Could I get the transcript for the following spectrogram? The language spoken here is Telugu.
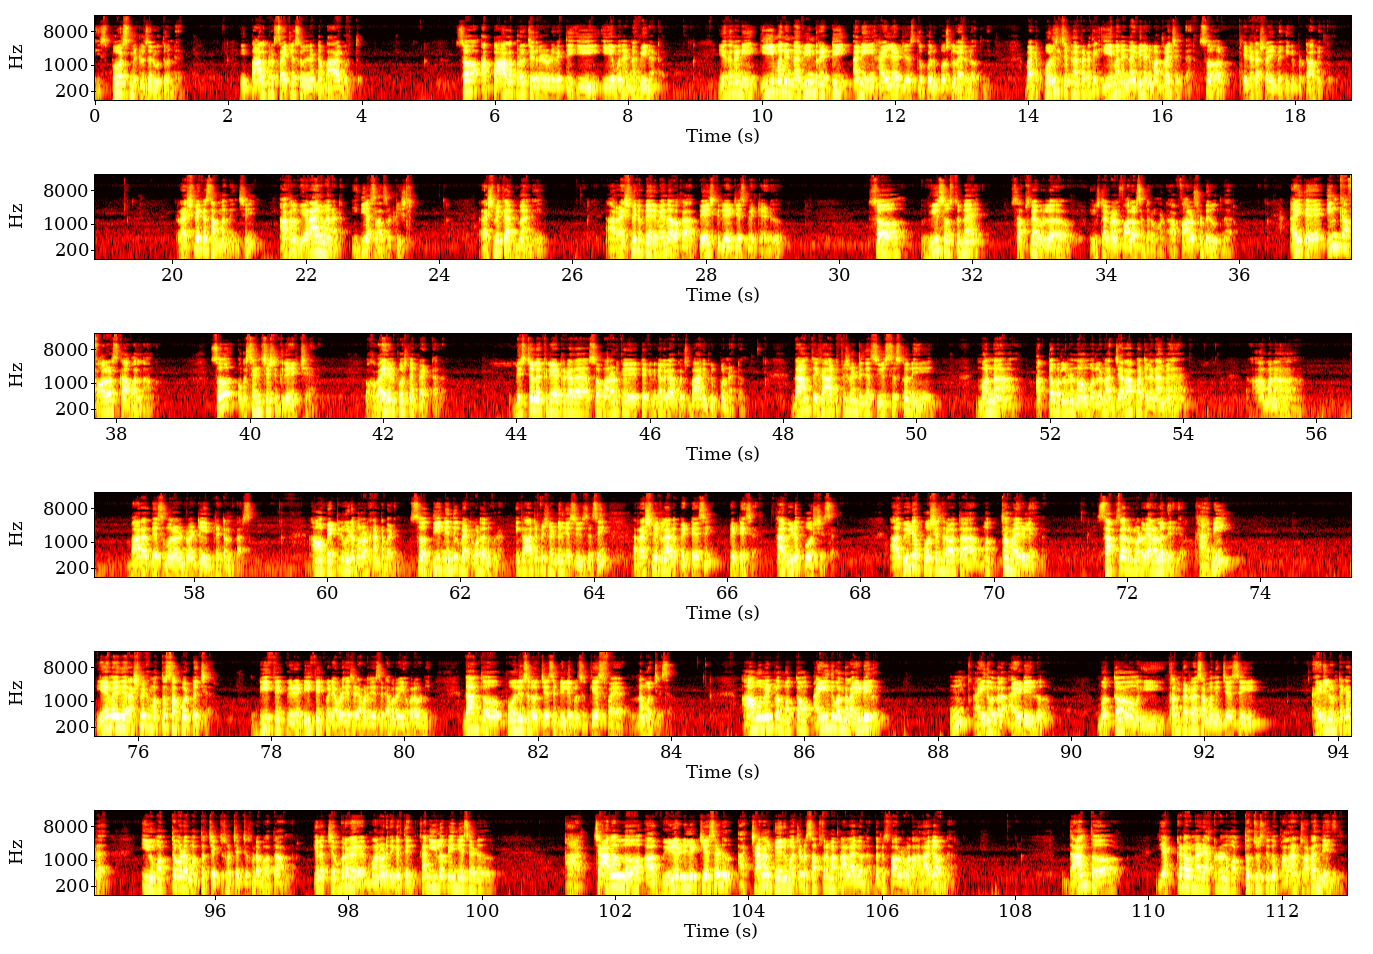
ఈ స్పోర్ట్స్ మీట్లు జరుగుతుండేవి ఈ పాలపర్రు సైకిల్స్ ఉండటం బాగా గుర్తు. సో ఆ పాలపరకు చెందినటువంటి వ్యక్తి ఈ ఈమని నవీన్ అట. ఇతనిని ఈమని నవీన్ రెడ్డి అని హైలైట్ చేస్తూ కొన్ని పోస్టులు వైరల్ అవుతుంది. బట్ పోలీసులు చెప్పిన ప్రకారం ఈమని నవీన్ అని మాత్రమే చెప్పారు. సో ఇంట్రడక్షన్ అయిపోయింది. ఇప్పుడు టాపిక్ రష్మిక సంబంధించి అతను వీరాభిమాని అట. ఇది అసలు అసలు ట్విస్ట్ రష్మిక అభిమాని ఆ రష్మిక పేరు మీద ఒక పేజ్ క్రియేట్ చేసి పెట్టాడు. సో వ్యూస్ వస్తున్నాయి సబ్స్క్రైబర్లు ఇన్స్టాగ్రామ్ ఫాలోవర్స్ అంటారు అనమాట ఆ ఫాలోవర్స్ కూడా పెరుగుతున్నారు. అయితే ఇంకా ఫాలోవర్స్ కావాలి నాకు. సో ఒక సెన్సేషన్ క్రియేట్ చేయాలి. ఒక వైరల్ పోస్ట్ నేను పెట్టాలి. డిజిటల్ క్రియేటర్ కదా సో మనోడికి టెక్నికల్గా కొంచెం బాగా గ్రిప్ ఉన్నట్టు. దాంతో ఇక ఆర్టిఫిషియల్ ఇంటెలిజెన్స్ యూజ్ చేసుకొని మొన్న అక్టోబర్లోనూ నవంబర్లోనూ ఆ జరా పాటిల్ అనే ఆమె మన భారతదేశంలో ఉన్నటువంటి బ్రిటన్ పర్సన్ ఆమె పెట్టిన వీడియో మనోడు కంటబడింది. సో దీన్ని ఎందుకు పెట్టకూడదు అనుకున్నాడు. ఇంకా ఆర్టిఫిషియల్ ఇంటెలిజెన్స్ యూజ్ చేసి రష్మిక్ లాగా పెట్టేసి పెట్టేశాడు. ఆ వీడియో పోస్ట్ చేశాడు. ఆ వీడియో పోస్ట్ చేసిన తర్వాత మొత్తం వైరల్ అయింది. సబ్స్క్రైబర్లు కూడా వేలలో పెరిగారు. కానీ ఏమైంది? రష్మిక మొత్తం సపోర్ట్ వచ్చారు. Deep fake video deep fake video ఎవరు చేశాడు ఎవరు చేశాడు ఎవరు ఎవరు అని. దాంతో పోలీసులు వచ్చేసి ఢిల్లీ పోలీసులు కేసు ఫైర్ నమోదు చేశారు. ఆ మూమెంట్లో మొత్తం ఐదు వందల ఐడీలు ఐదు వందల ఐడీలు మొత్తం ఈ కంప్యూటర్ సంబంధించేసి ఐడీలు ఉంటాయి కదా ఇవి మొత్తం కూడా మొత్తం చెక్ చేసుకుంటూ చెక్ చేసుకుంటూ పోతా ఉన్నారు. ఇలా చివరిగా మానవుడి దగ్గర తెలియదు. కానీ ఈలోపు ఏం చేశాడు? ఆ ఛానల్లో ఆ వీడియో డిలీట్ చేశాడు. ఆ ఛానల్ పేరు మార్చాడు సబ్స్క్రైబ్ మాత్రం అలాగే ఉన్నారు. దట్ మీన్స్ ఫాలోవర్ మాత్రం అలాగే ఉన్నారు. దాంతో ఎక్కడ ఉన్నాడు ఎక్కడ ఉన్నాడు మొత్తం చూస్తే పలానా చోట అని తేలింది.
